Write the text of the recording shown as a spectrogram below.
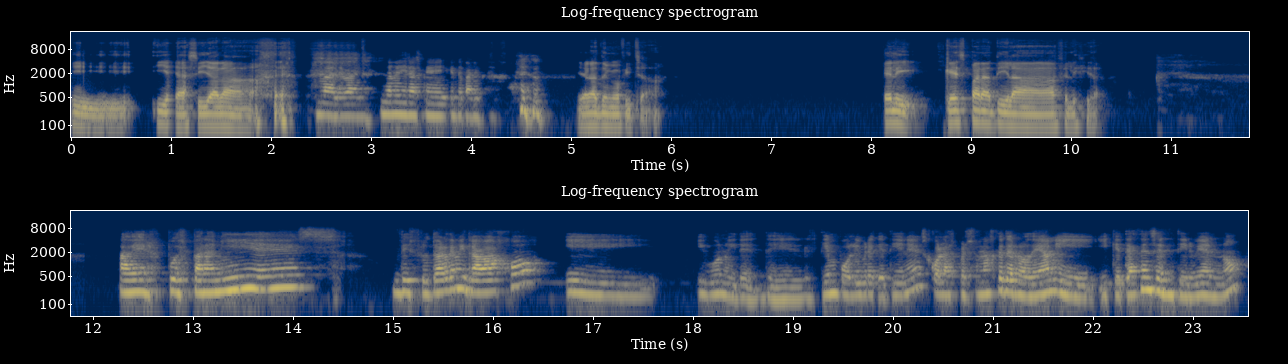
y, así ya la... vale, vale, ya me dirás qué, te parece. ya la tengo fichada. Eli, ¿qué es para ti la felicidad? A ver, pues para mí es disfrutar de mi trabajo y, bueno, y del tiempo libre que tienes con las personas que te rodean y, y que te hacen sentir bien, ¿no?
